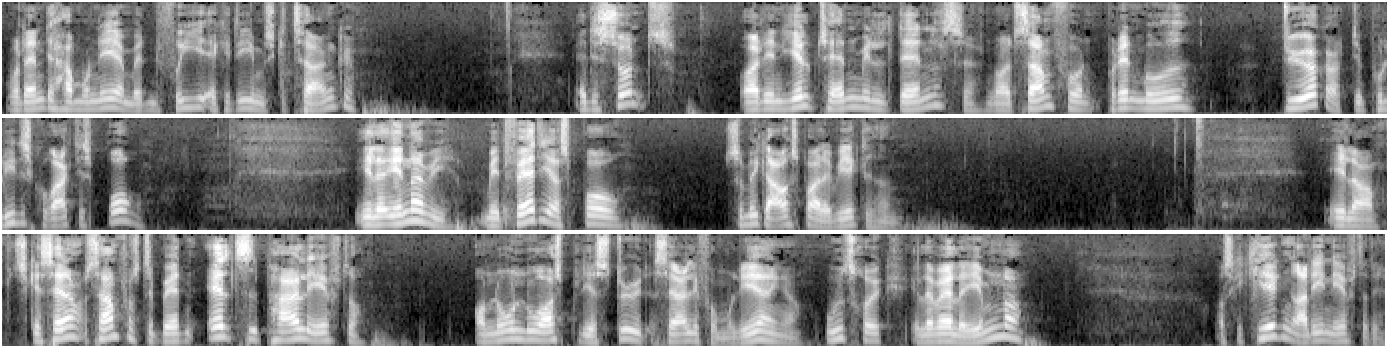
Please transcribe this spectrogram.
hvordan det harmonerer med den frie akademiske tanke. Er det sundt, og er det en hjælp til anmeldt dannelse, når et samfund på den måde dyrker det politisk korrekte sprog? Eller ender vi med et fattigere sprog, som ikke afspejler virkeligheden? Eller skal samfundsdebatten altid pejle efter, om nogen nu også bliver stødt af særlige formuleringer, udtryk eller valg af emner? Og skal kirken rette ind efter det?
